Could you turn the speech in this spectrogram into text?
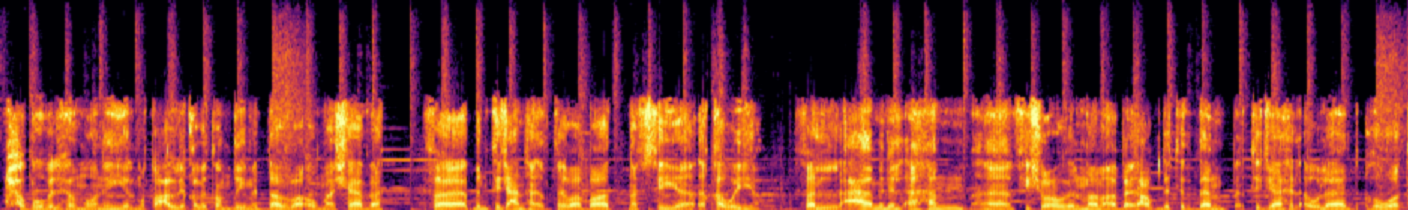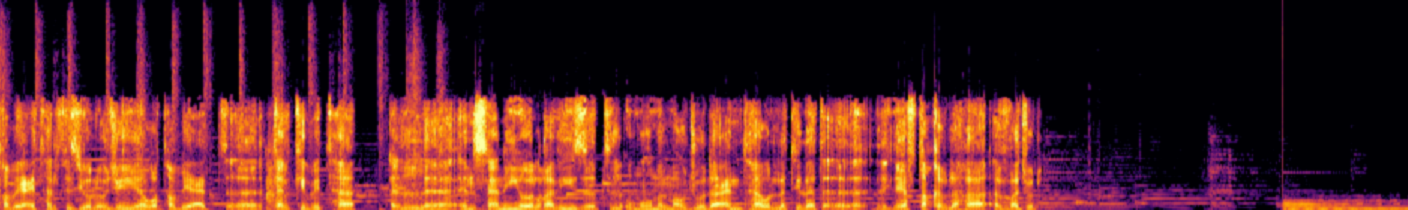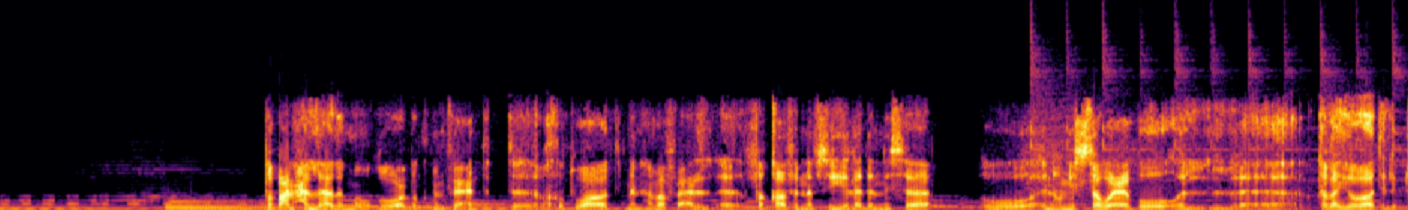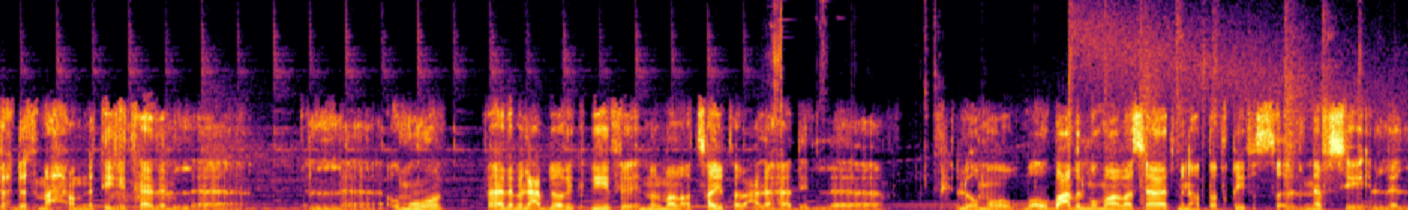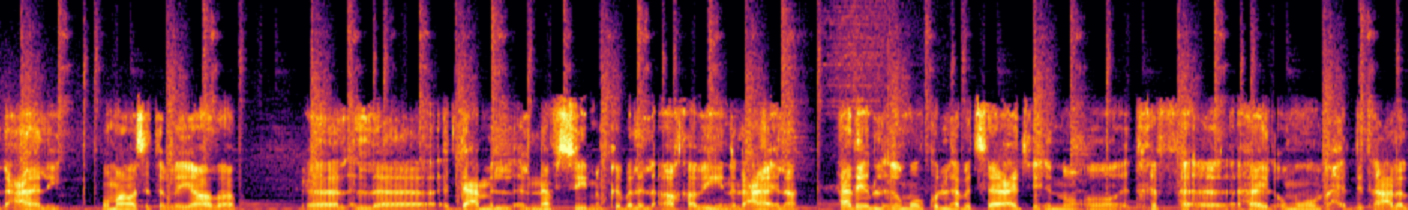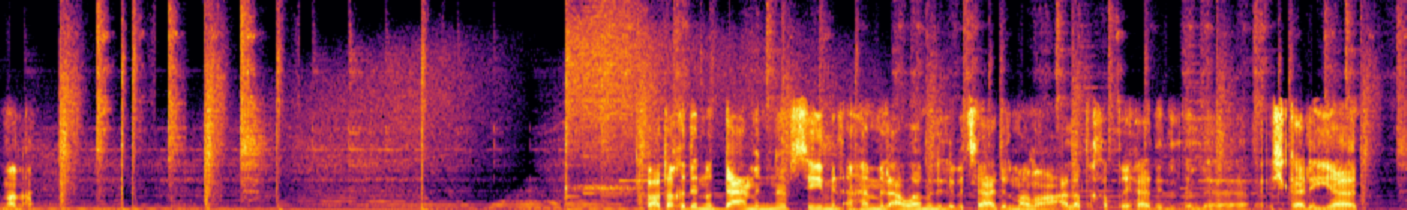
الحبوب الهرمونية المتعلقة بتنظيم الدورة أو ما شابه فبنتج عنها اضطرابات نفسية قوية. فالعامل الأهم آه، في شعور المرأة بعقدة الذنب تجاه الأولاد هو طبيعتها الفيزيولوجية وطبيعة آه، تركيبتها الإنسانية والغريزة الأمومة الموجودة عندها والتي لا يفتقر لها الرجل. طبعا حل هذا الموضوع بكمن في عدة خطوات منها رفع الثقافة النفسية لدى النساء وإنهم يستوعبوا التغيرات اللي بتحدث معهم نتيجة هذا الأمور فهذا بيلعب دور كبير في إنه المرأة تسيطر على هذه الأمور. وبعض الممارسات منها التثقيف النفسي العالي ممارسة الرياضة. آه، الدعم النفسي من قبل الآخرين العائلة. هذه الأمور كلها بتساعد في إنه آه، تخف آه، هاي الأمور حدتها على المرأة. فأعتقد أنه الدعم النفسي من أهم العوامل اللي بتساعد المرأة على تخطي هذه الإشكاليات.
